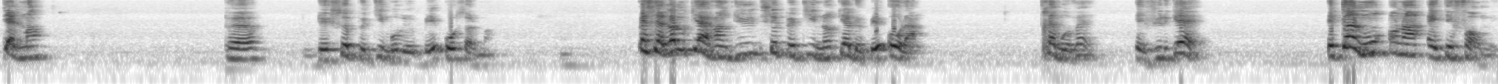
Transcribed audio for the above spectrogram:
tellement peur de ce petit mot de BO seulement. Mais c'est l'homme qui a rendu ce petit nom qui est le BO là, très mauvais et vulgaire. Et quand nous, on a été formés,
